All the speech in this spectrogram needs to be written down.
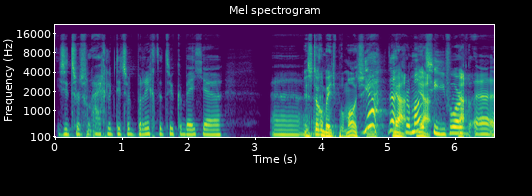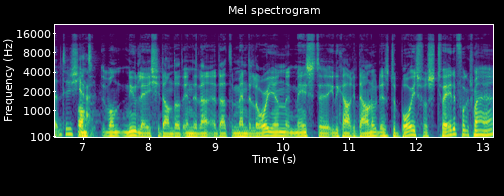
is dit soort van eigenlijk dit soort berichten natuurlijk een beetje. Eh, Is het ook een beetje promotie? ja, de Ja, promotie voor. ja. eh, dus ja. Want, want nu lees je dan dat inderdaad de Mandalorian het meest eh, illegaal gedownload is. The Boys was tweede volgens mij, hè?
